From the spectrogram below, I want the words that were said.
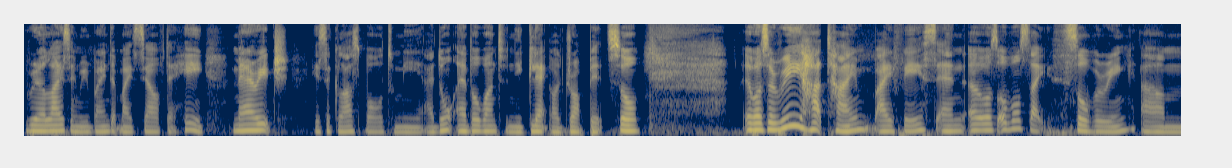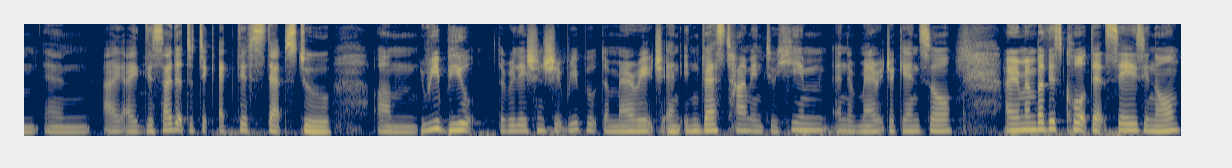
realized and reminded myself that hey, marriage is a glass ball to me. I don't ever want to neglect or drop it. So it was a really hard time I faced, and it was almost like sobering. Um, and I, I decided to take active steps to um, rebuild the relationship, rebuild the marriage, and invest time into him and the marriage again. So I remember this quote that says, you know,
